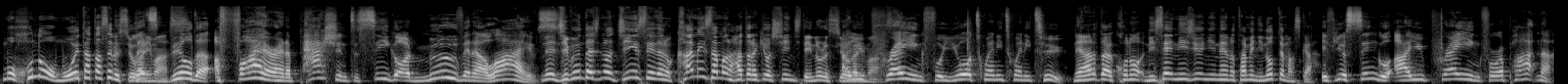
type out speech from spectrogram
もう炎を燃え立たせる必要があり Let's ます。build a, a fire and a passion to see God move in our lives. ね、自分たちの人生での神様の働きを信じて祈る必要 Are があ you ります。praying for your 2022? ね、あなたはこの2022年のために祈ってますか If you're single, are you praying for a partner?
